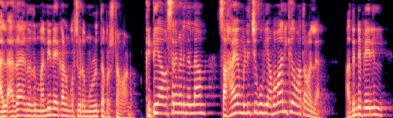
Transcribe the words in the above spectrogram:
അൽ അത എന്നത് മണ്ണിനേക്കാളും കുറച്ചുകൂടെ മുഴുത്ത പ്രശ്നമാണ്. കിട്ടിയ അവസരങ്ങളിലെല്ലാം സഹായം വിളിച്ചുകൂവി അപമാനിക്കുക മാത്രമല്ല അതിന്റെ പേരിൽ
